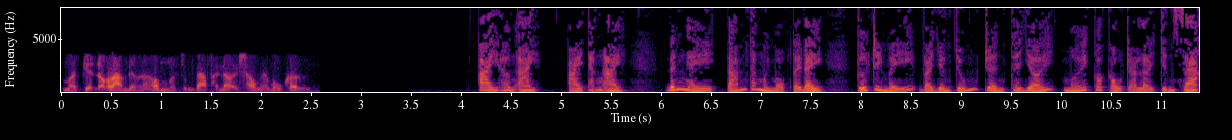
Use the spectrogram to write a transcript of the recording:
mà chuyện đó làm được hay không mà chúng ta phải đợi sau ngày bầu cử. Ai hơn ai, ai thắng ai. Đến ngày 8 tháng 11 tới đây, cử tri Mỹ và dân chúng trên thế giới mới có câu trả lời chính xác.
